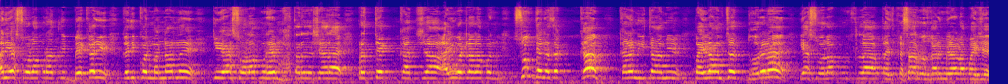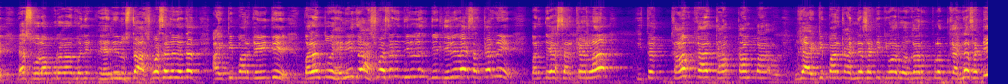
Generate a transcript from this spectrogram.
आणि या सोलापुरातली बेकारी कधी कोण म्हणणार नाही की या सोलापूर हे म्हाताराचं शहर आहे. प्रत्येकाच्या आईवडिलाला पण सुख देण्याचं काम कारण इथं आम्ही पहिलं आमचं धोरण आहे. या सोलापूरला क- कसा रोजगार मिळाला पाहिजे? या सोलापुरामध्ये ह्यांनी नुसतं आश्वासनं देतात आय टी पार्क घेते ती परंतु ह्यांनी जर आश्वासनं दिलं दि- दिलेलं आहे सरकारने परंतु या सरकारला इथं काम का काम काम पा म्हणजे आय टी पार्क आणण्यासाठी किंवा रोजगार उपलब्ध करण्यासाठी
